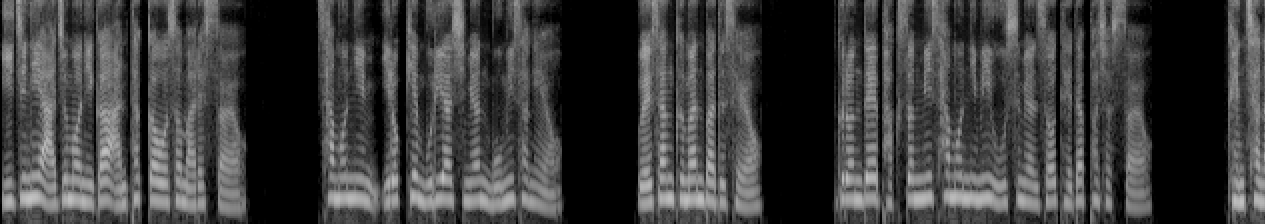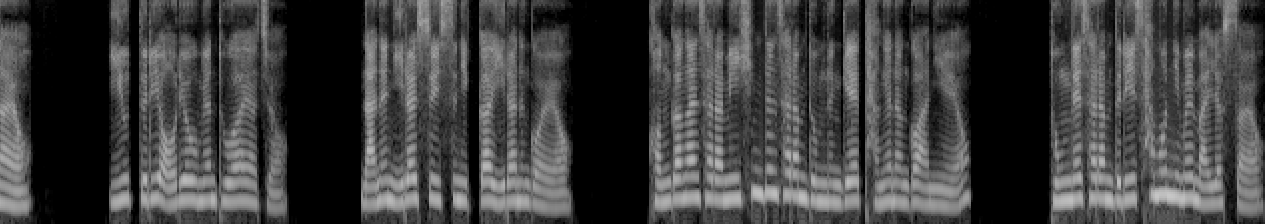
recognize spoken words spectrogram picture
이진희 아주머니가 안타까워서 말했어요. 사모님, 이렇게 무리하시면 몸이 상해요. 외상 그만 받으세요. 그런데 박선미 사모님이 웃으면서 대답하셨어요. 괜찮아요. 이웃들이 어려우면 도와야죠. 나는 일할 수 있으니까 일하는 거예요. 건강한 사람이 힘든 사람 돕는 게 당연한 거 아니에요? 동네 사람들이 사모님을 말렸어요.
